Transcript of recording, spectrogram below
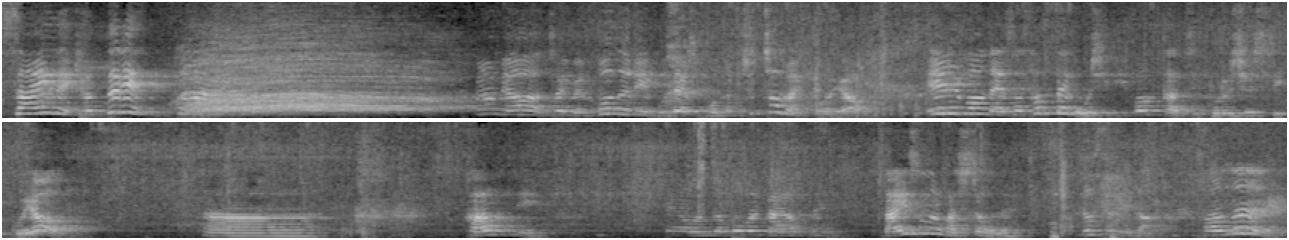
사인을 곁들인 폴라로이드 그러면 저희 멤버들이 무대에서 번호 추첨할 거예요 1번에서 352번까지 부르실 수 있고요 자 가은 언니 제가 먼저 뽑을까요? 네. 나이 순으로 가시죠 오늘 좋습니다. 저는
